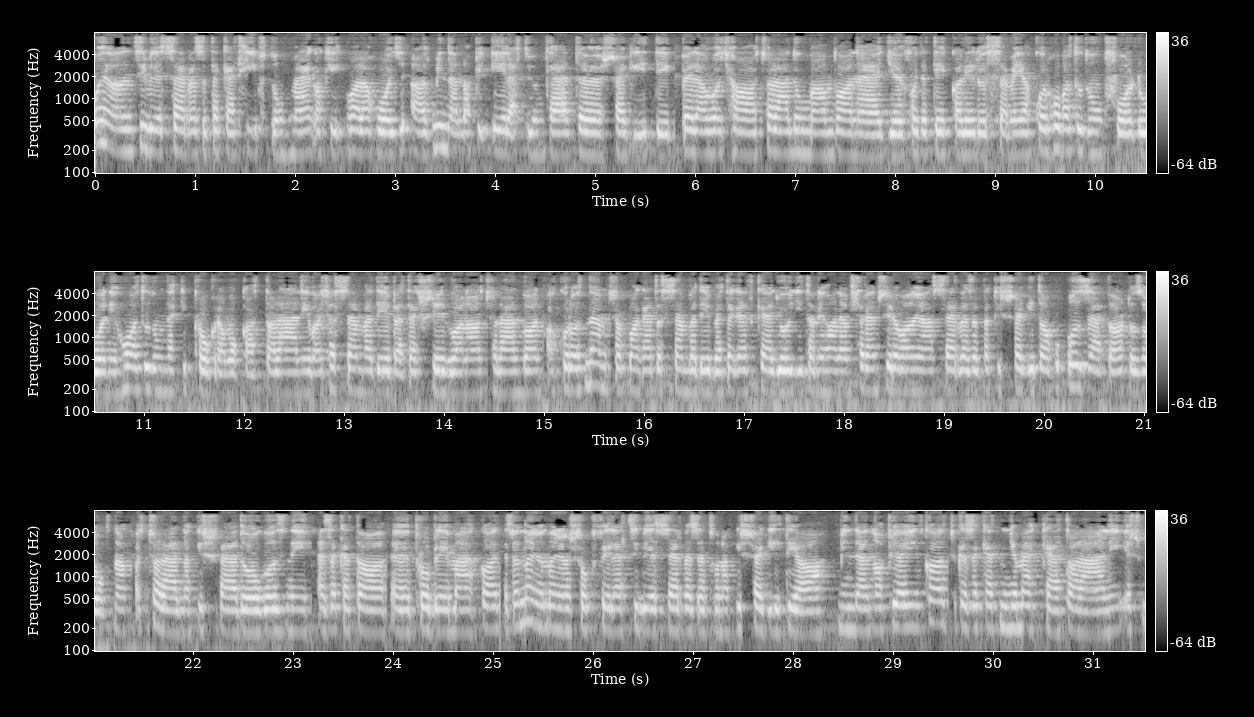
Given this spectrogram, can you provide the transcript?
Olyan civil szervezeteket hívtunk meg, akik valahogy a mindennapi életünket segítik. Például, hogyha a családunkban van egy fogyatékkal élő személy, akkor hova tudunk fordulni, hol tudunk neki programokat találni, találni, vagy ha szenvedélybetegség van a családban, akkor ott nem csak magát a szenvedélybeteget kell gyógyítani, hanem szerencsére van olyan szervezet, aki segít a hozzátartozóknak, a családnak is feldolgozni ezeket a e, problémákat. Ez nagyon-nagyon sokféle civil szervezet van, aki segíti a mindennapjainkat, csak ezeket ugye meg kell találni, és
